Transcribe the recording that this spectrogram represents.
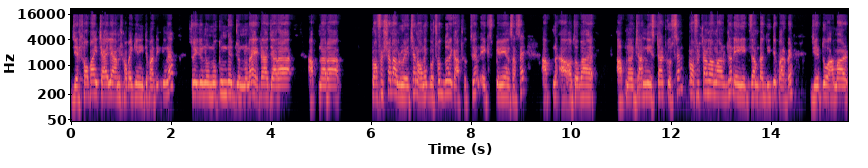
যে সবাই চাইলে আমি সবাইকে নিতে পারি না সো এই জন্য নতুনদের জন্য না, এটা যারা আপনারা প্রফেশনাল রয়েছেন, অনেক বছর ধরে কাজ করছেন এক্সপিরিয়েন্স আছে। আপনা- অথবা আপনার জার্নি স্টার্ট করছেন প্রফেশনাল মানুষজন এই এক্সামটা দিতে পারবেন। যেহেতু আমার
